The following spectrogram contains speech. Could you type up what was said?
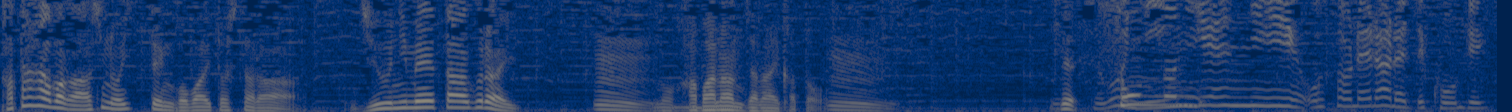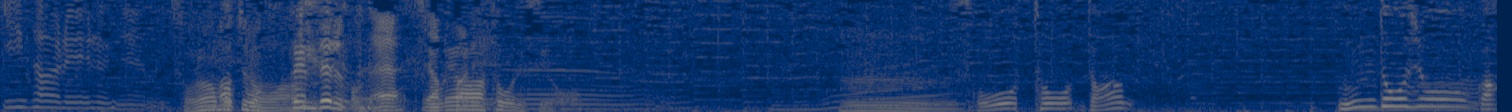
肩幅が足の1.5倍としたら、12メーターぐらいうん。の幅なんじゃないかとう。ん。ですごいそんなに人間に恐れられて攻撃されるんじゃないそれはもちろん。まあ突然出るとね、やっそれぱはり。そうですよ。うーん。相当だ、運動場が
